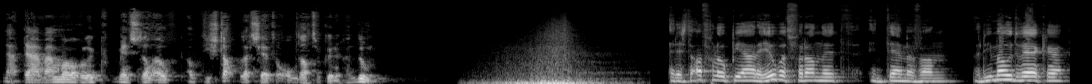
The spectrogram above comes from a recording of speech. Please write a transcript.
nou, daar waar mogelijk mensen dan ook, ook die stap laat zetten om dat te kunnen gaan doen. Er is de afgelopen jaren heel wat veranderd in termen van remote werken.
